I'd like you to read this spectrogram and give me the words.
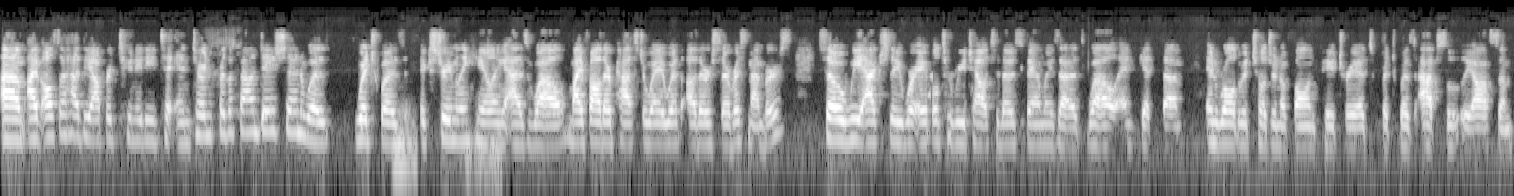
Um, I've also had the opportunity to intern for the foundation, was which was extremely healing as well. My father passed away with other service members, so we actually were able to reach out to those families as well and get them enrolled with Children of Fallen Patriots, which was absolutely awesome.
